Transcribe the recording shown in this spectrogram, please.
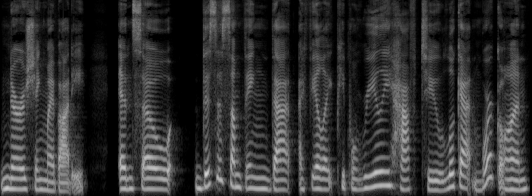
nourishing my body. And so this is something that I feel like people really have to look at and work on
